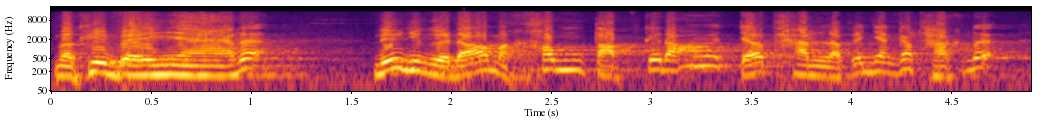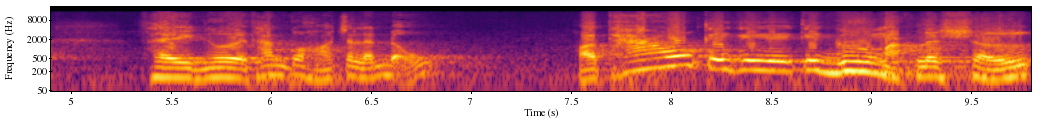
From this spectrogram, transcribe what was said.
Mà khi về nhà đó, nếu như người đó mà không tập cái đó, trở thành là cái nhân cách thật đó, thì người thân của họ sẽ lãnh đủ. Họ tháo cái cái cái gương mặt lịch sự,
